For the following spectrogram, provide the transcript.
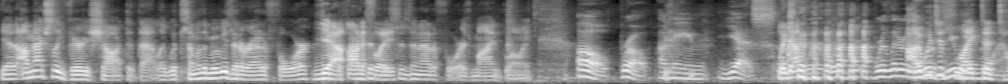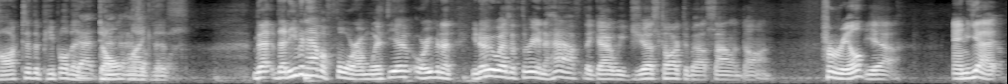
Yeah, I'm actually very shocked at that. Like with some of the movies that are out of four. Yeah, the fact that honestly. this isn't out of four is mind blowing. Oh, bro. I mean, yes. Like, Uh, we're, we're, we're, we're literally. I would just like to talk to the people that, That- that don't has a like this. That that even have a four, I'm with you, or even a you know who has a three and a half? The guy we just talked about, Silent Dawn. For real? Yeah, And yet, Three and a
